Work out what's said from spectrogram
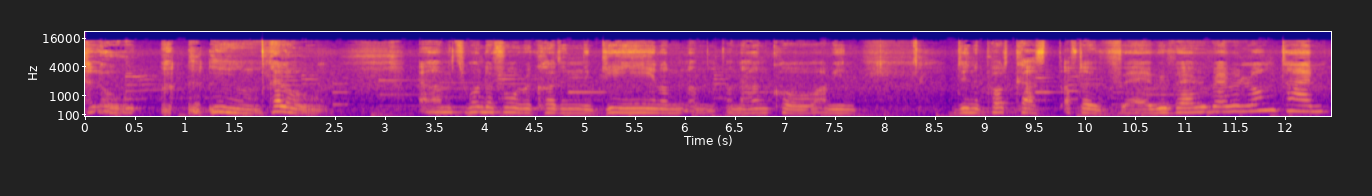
Hello. Hello. Um, it's wonderful recording again on, on, on Anchor. I mean, doing a podcast after a very, very, very long time.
